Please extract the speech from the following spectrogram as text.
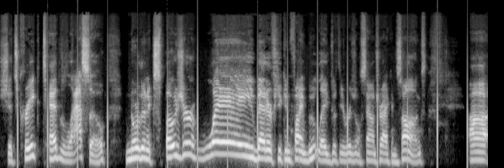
Schitt's Creek, Ted Lasso, Northern Exposure. Way better if you can find bootlegs with the original soundtrack and songs. Uh,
